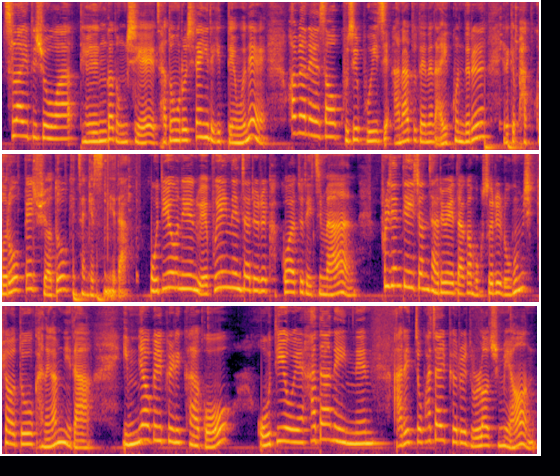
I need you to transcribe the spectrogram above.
슬라이드 쇼와 됨과 동시에 자동으로 실행이 되기 때문에 화면에서 굳이 보이지 않아도 되는 아이콘들은 이렇게 밖으로 빼주셔도 괜찮겠습니다. 오디오는 외부에 있는 자료를 갖고 와도 되지만 프레젠테이션 자료에다가 목소리를 녹음시켜도 가능합니다. 입력을 클릭하고 오디오의 하단에 있는 아래쪽 화살표를 눌러주면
